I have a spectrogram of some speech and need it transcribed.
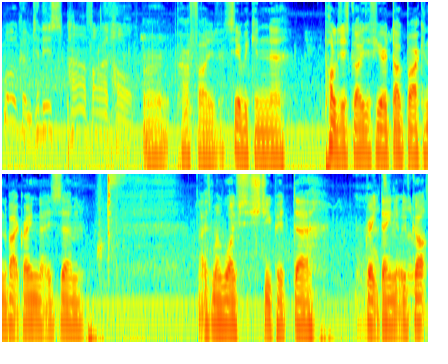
Welcome to this par five hole. Alright, par five. See if we can. Uh, apologies, guys, if you're a dog barking in the background. That is um, that is my wife's stupid uh, Great Dane that we've got.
